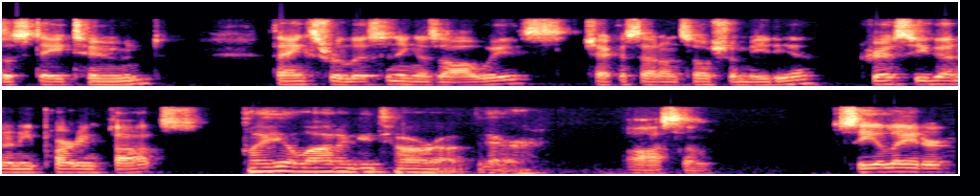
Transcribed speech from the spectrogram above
so stay tuned. Thanks for listening as always. Check us out on social media. Chris, you got any parting thoughts? Play a lot of guitar out there. Awesome. See you later.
